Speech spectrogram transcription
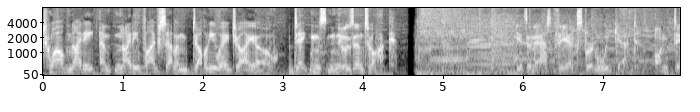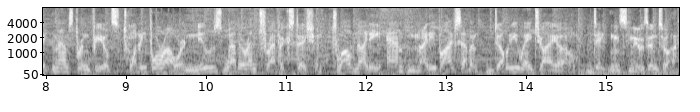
1290 and 95.7 WHIO, Dayton's News and Talk. It's an Ask the Expert weekend on Dayton and Springfield's 24 hour news, weather, and traffic station, 1290 and 95.7 WHIO, Dayton's News and Talk.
